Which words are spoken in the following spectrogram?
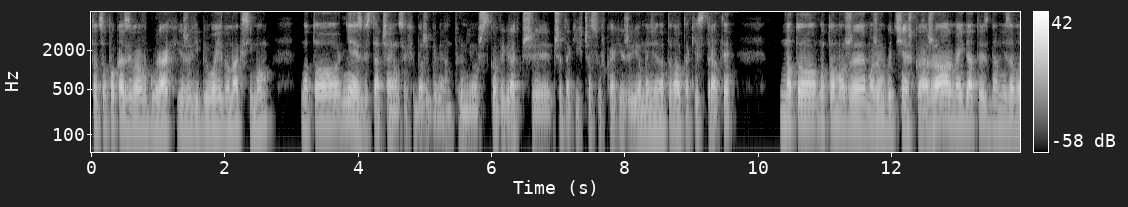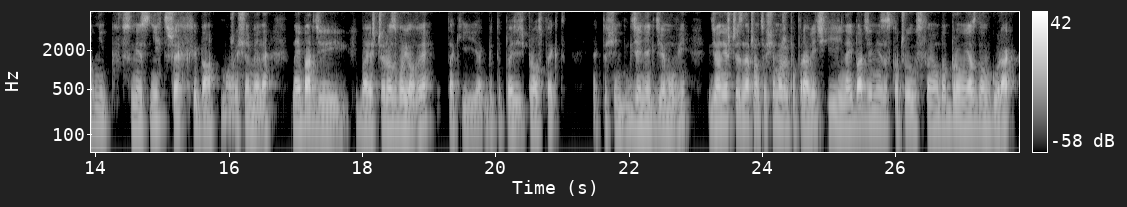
to, co pokazywał w górach, jeżeli było jego maksimum, no to nie jest wystarczające chyba, żeby Grand Tour mimo wszystko wygrać przy, przy takich czasówkach. Jeżeli on będzie notował takie straty, no to, no to może, może mu być ciężko. A Joao Almeida to jest dla mnie zawodnik w sumie z nich trzech chyba, może się mylę, najbardziej chyba jeszcze rozwojowy, taki jakby tu powiedzieć prospekt, jak to się gdzie nie gdzie mówi gdzie on jeszcze znacząco się może poprawić i najbardziej mnie zaskoczył swoją dobrą jazdą w górach.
